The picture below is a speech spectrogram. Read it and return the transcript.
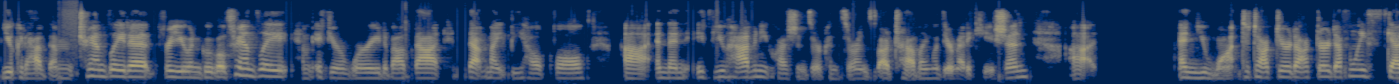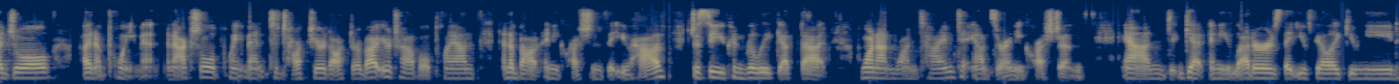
you could have them translate it for you in Google Translate. Um, if you're worried about that, that might be helpful. Uh, and then if you have any questions or concerns about traveling with your medication, uh, and you want to talk to your doctor, definitely schedule an appointment, an actual appointment to talk to your doctor about your travel plans and about any questions that you have, just so you can really get that one on one time to answer any questions and get any letters that you feel like you need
